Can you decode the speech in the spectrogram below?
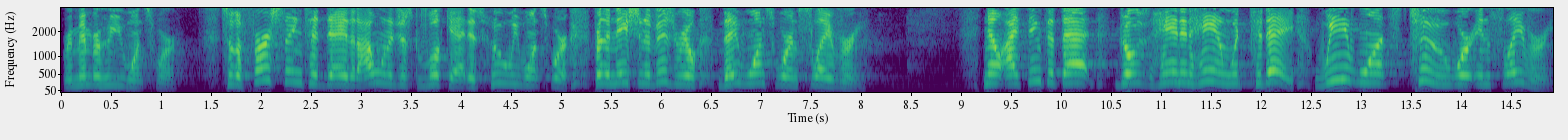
Remember who you once were. So, the first thing today that I want to just look at is who we once were. For the nation of Israel, they once were in slavery. Now, I think that that goes hand in hand with today. We once too were in slavery.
